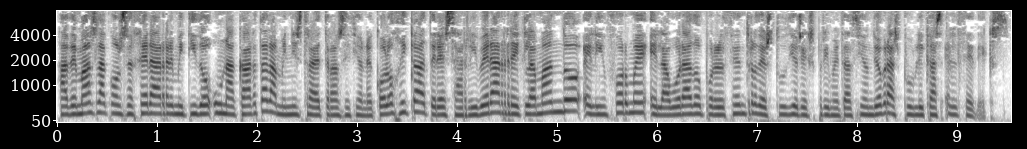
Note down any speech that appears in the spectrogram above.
Además, la consejera ha remitido una carta a la ministra de Transición Ecológica, Teresa Rivera, reclamando el informe elaborado por el Centro de Estudios y Experimentación de Obras Públicas, el CEDEX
